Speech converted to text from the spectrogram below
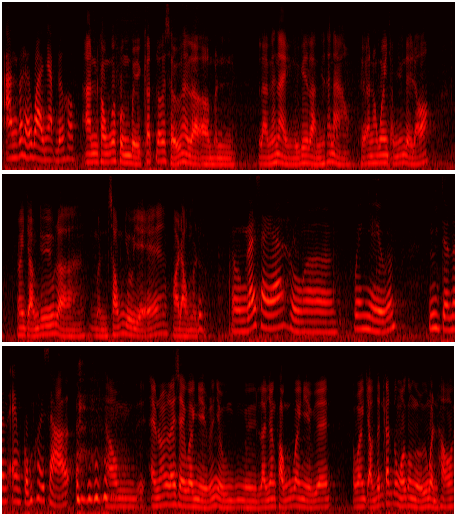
anh có thể hòa nhập được không? Anh không có phân biệt cách đối xử hay là ờ, mình làm thế này người kia làm như thế nào Thì anh không quan trọng vấn đề đó. Quan trọng chủ yếu là mình sống vui vẻ, hòa đồng là được. Thường lái xe á thường ờ, quen nhiều lắm Ừ, cho nên em cũng hơi sợ. Không em nói lái xe quen nhiều nó nhiều người làm văn phòng cũng quen nhiều với em. Quan trọng tính cách của mỗi con người của mình thôi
